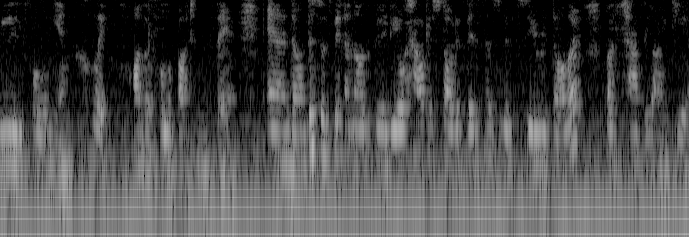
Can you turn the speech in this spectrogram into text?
really follow me and click on the follow button there. And um, this has been another video how to start a business with zero dollar but have the idea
